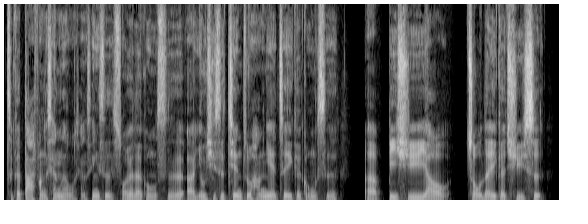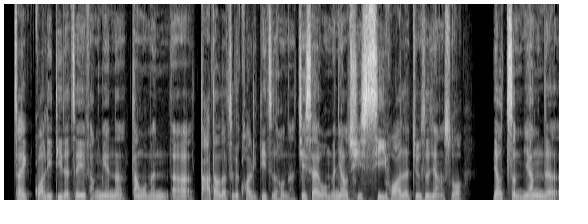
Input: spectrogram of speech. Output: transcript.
这个大方向呢，我相信是所有的公司，呃，尤其是建筑行业这一个公司，呃，必须要走的一个趋势。在 quality 的这一方面呢，当我们呃达到了这个 quality 之后呢，接下来我们要去细化的，就是讲说要怎样的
